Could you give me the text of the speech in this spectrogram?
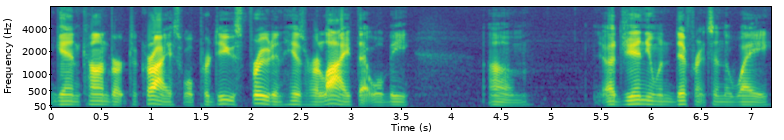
again convert to Christ will produce fruit in his or her life that will be um, a genuine difference in the way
